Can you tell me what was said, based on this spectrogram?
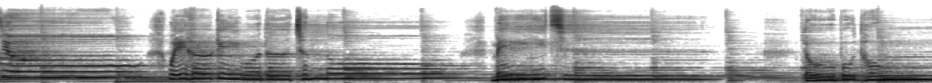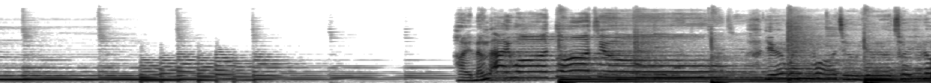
久？为何给我的承诺，还能爱我多久？越问我就越脆弱。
